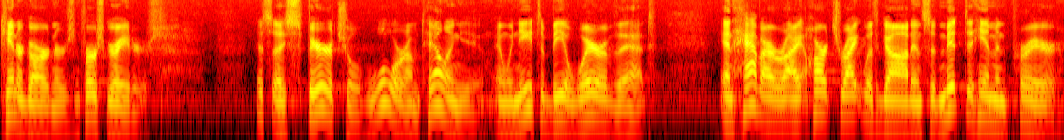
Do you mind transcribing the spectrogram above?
kindergartners and first graders? It's a spiritual war, I'm telling you, and we need to be aware of that and have our right, hearts right with God and submit to Him in prayer.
